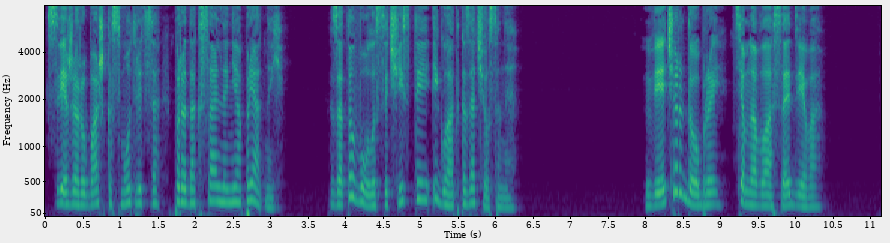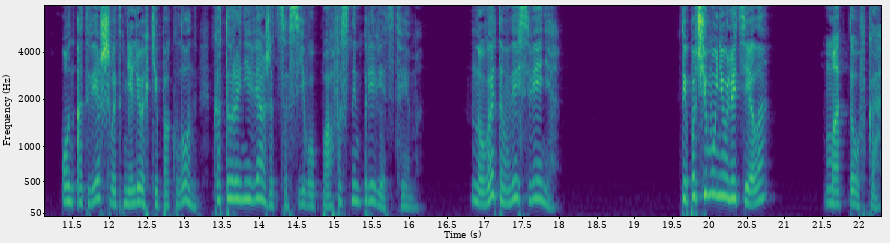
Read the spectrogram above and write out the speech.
Свежая рубашка смотрится парадоксально неопрятной. Зато волосы чистые и гладко зачесаны. «Вечер добрый, темновласая дева». Он отвешивает мне легкий поклон, который не вяжется с его пафосным приветствием. Но в этом весь Веня. «Ты почему не улетела?» «Мотовка»,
